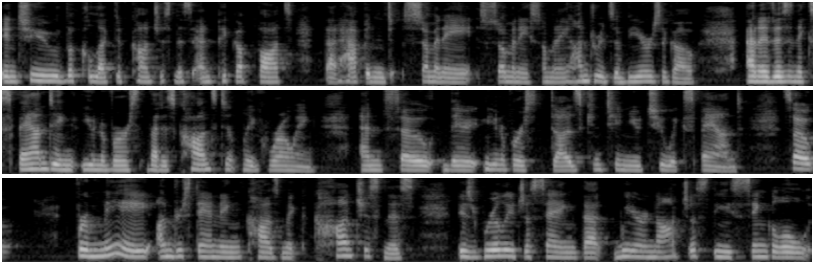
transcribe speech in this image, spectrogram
into the collective consciousness and pick up thoughts that happened so many so many so many hundreds of years ago. And it is an expanding universe that is constantly growing. And so the universe does continue to expand. So for me understanding cosmic consciousness is really just saying that we are not just these single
